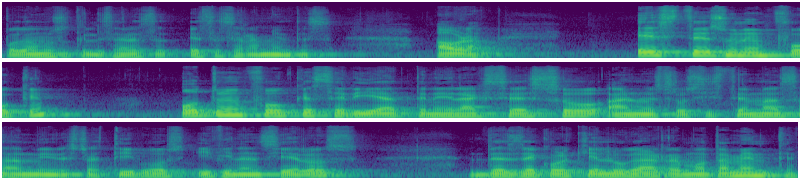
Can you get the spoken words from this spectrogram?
podemos utilizar estas herramientas. Ahora, este es un enfoque otro enfoque sería tener acceso a nuestros sistemas administrativos y financieros desde cualquier lugar remotamente.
